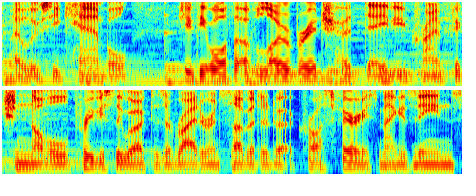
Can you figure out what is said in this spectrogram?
by Lucy Campbell. She's the author of Lowbridge, her debut crime fiction novel, previously worked as a writer and sub editor across various magazines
